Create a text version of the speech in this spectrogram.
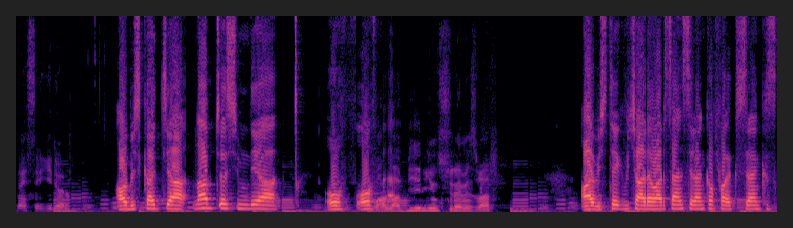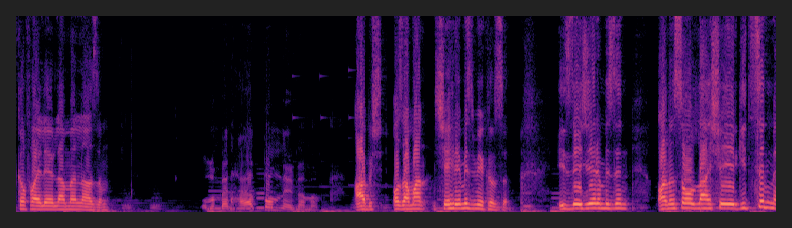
Neyse gidiyorum. Abi kaç ya. Ne yapacağız şimdi ya? Of of. Vallahi bir gün süremiz var. Abi tek bir çare var. Sen siren kafa, sen kız kafayla evlenmen lazım. Oğlum ben hayatta onunla evlenmem. Abi o zaman şehrimiz mi yıkılsın? İzleyicilerimizin anısı olan şehir gitsin mi?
